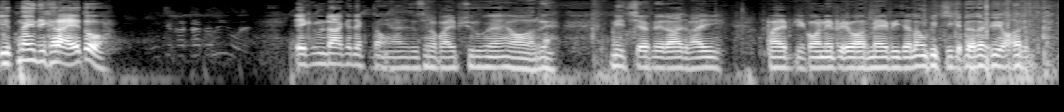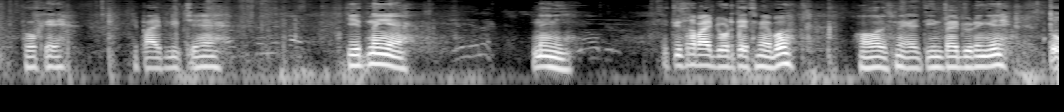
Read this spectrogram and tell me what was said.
इतना ही दिख रहा है तो। एक मिनट आके देखता हूँ। यहाँ से दूसरा पाइप शुरू है और नीचे अपने राज भाई पाइप के कोने पे और मैं भी चला हूँ पीछे की तरफ़ भी और रोके ये पाइप नीचे है। ये इतना ही है। नहीं नहीं। ये तीसरा पाइप जोड़ते हैं इसमें अब। और इसमें गए तीन पाइप जुड़ेंगे। तो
